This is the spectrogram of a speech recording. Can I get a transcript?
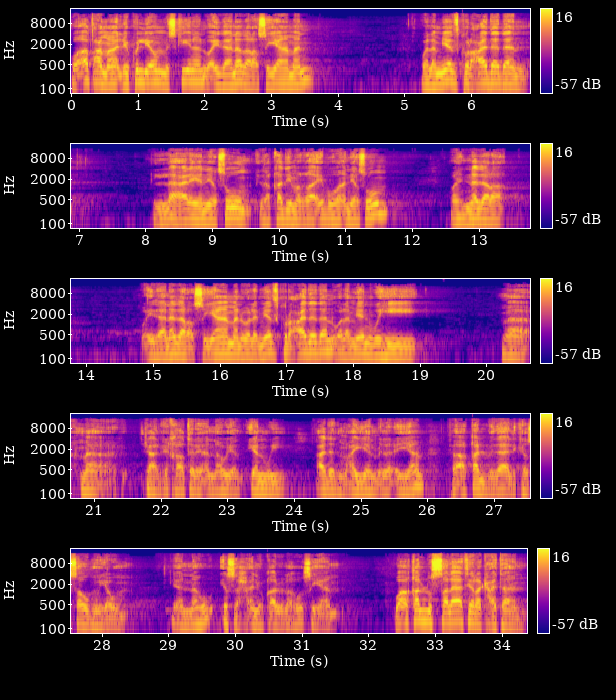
وأطعم لكل يوم مسكينا وإذا نذر صياما ولم يذكر عددا لا عليه أن يصوم إذا قدم غائبه أن يصوم وإن نذر وإذا نذر صياما ولم يذكر عددا ولم ينوه ما ما جعل في خاطره أنه ينوي عدد معين من الأيام فأقل ذلك صوم يوم لأنه يصح أن يقال له صيام. وأقل الصلاة ركعتان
